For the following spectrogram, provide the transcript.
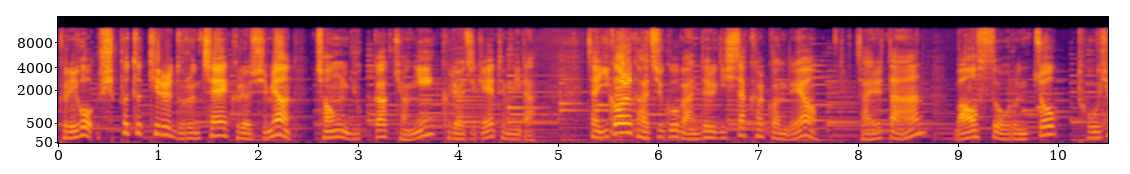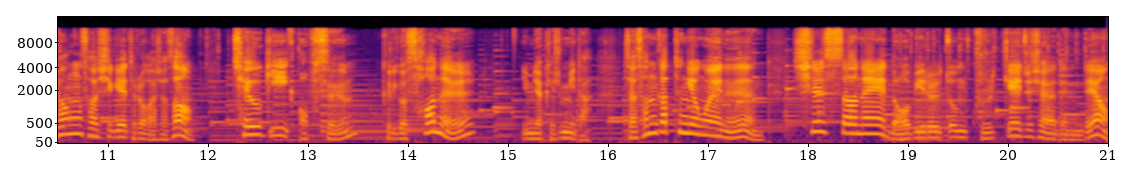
그리고 쉬프트 키를 누른 채 그려주시면 정육각형이 그려지게 됩니다. 자 이걸 가지고 만들기 시작할 건데요. 자 일단 마우스 오른쪽 도형 서식에 들어가셔서 채우기 없음 그리고 선을 입력해 줍니다. 자 선 같은 경우에는 실선의 너비를 좀 굵게 해주셔야 되는데요.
